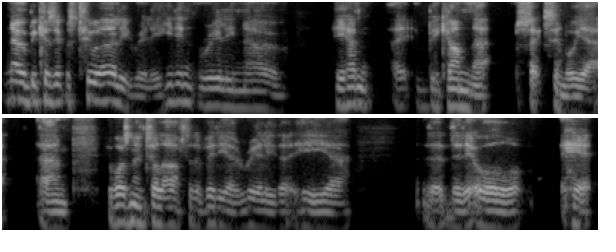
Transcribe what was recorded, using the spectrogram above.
No, because it was too early. Really, he didn't really know. He hadn't uh, become that sex symbol yet. Um, it wasn't until after the video, really, that he uh, that, that it all hit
